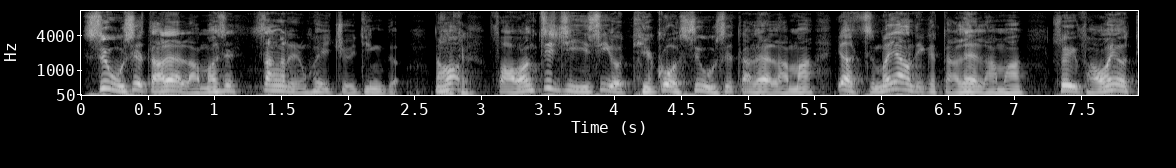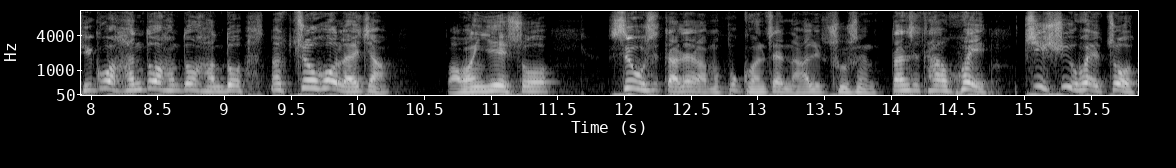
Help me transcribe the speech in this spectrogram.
十五世达赖喇嘛是藏人会决定的。然后法王自己也是有提过十五世达赖喇嘛要怎么样的一个达赖喇嘛，所以法王有提过很多很多很多。那最后来讲。法王爷说，十五世达赖喇嘛不管在哪里出生，但是他会继续会做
